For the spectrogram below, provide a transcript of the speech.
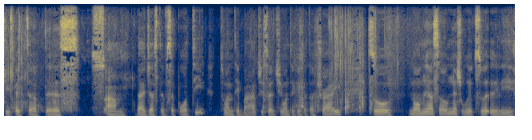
she picked up this um digestive support tea 20 baht. She said she wanted to give it a try. So normally I saw Nesh work so early.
